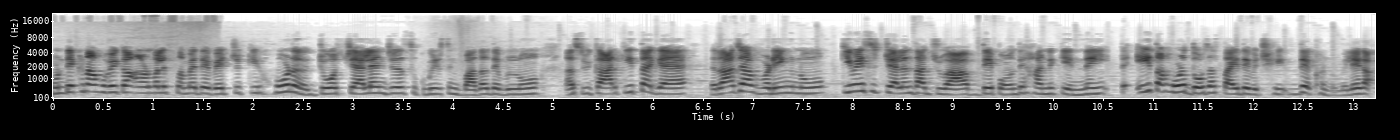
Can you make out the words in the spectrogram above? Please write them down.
ਹੁਣ ਦੇਖਣਾ ਹੋਵੇਗਾ ਆਉਣ ਵਾਲੇ ਸਮੇਂ ਦੇ ਵਿੱਚ ਕਿ ਹੁਣ ਜੋ ਚੈਲੰਜ ਸੁਖਬੀਰ ਸਿੰਘ ਬਾਦਲ ਦੇ ਵੱਲੋਂ ਸਵੀਕਾਰ ਕੀਤਾ ਗਿਆ ਹੈ, ਰਾਜਾ ਵੜਿੰਗ ਨੂੰ ਕਿਵੇਂ ਇਸ ਚੈਲੰਜ ਦਾ ਜਵਾਬ ਦੇ ਪਾਉਂਦੇ ਹਨ ਕਿ ਨਹੀਂ, ਤੇ ਇਹ ਤਾਂ ਹੁਣ 2027 ਦੇ ਵਿੱਚ ਹੀ ਦੇਖਣ ਨੂੰ ਮਿਲੇਗਾ।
